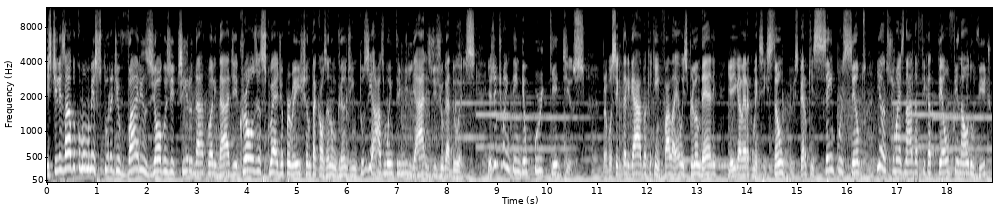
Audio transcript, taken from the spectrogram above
Estilizado como uma mistura de vários jogos de tiro da atualidade, Cross Squad Operation tá causando um grande entusiasmo entre milhares de jogadores. E a gente vai entender o porquê disso. Pra você que tá ligado, aqui quem fala é o Spirlandelli. E aí galera, como é que vocês estão? Eu espero que 100%. E antes de mais nada, fica até o final do vídeo,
